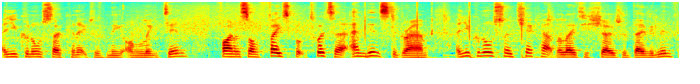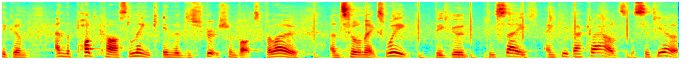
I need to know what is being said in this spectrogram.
And you can also connect with me on LinkedIn, find us on Facebook, Twitter, and Instagram. And you can also check out the latest shows with David Linthicum and the podcast link in the description box below. Until next week, be good, be safe, and keep our clouds secure.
